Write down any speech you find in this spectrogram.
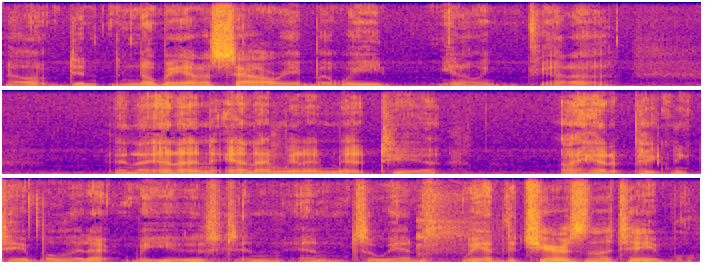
No, didn't, nobody got a salary, but we, you know, got a. And I- and I, and I'm going to admit it to you, I had a picnic table that we used, and, and so we had we had the chairs and the table,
